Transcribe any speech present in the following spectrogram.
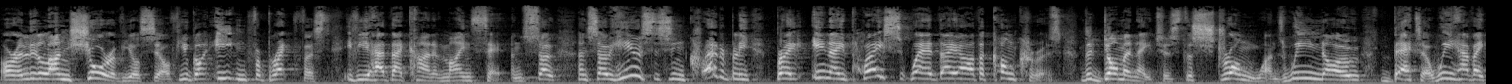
or a little unsure of yourself. You got eaten for breakfast if you had that kind of mindset. And so, and so here's this incredibly brave, in a place where they are the conquerors, the dominators, the strong ones. We know better. We have a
